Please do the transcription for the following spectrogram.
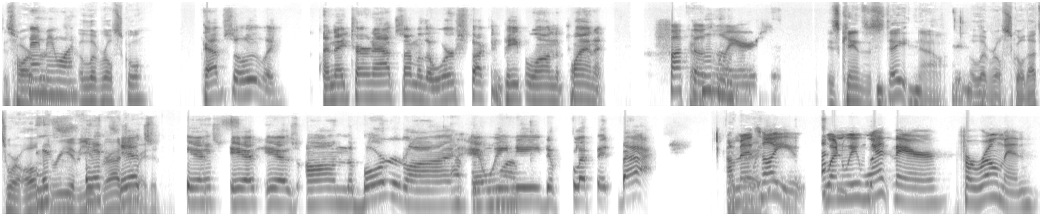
Is Harvard Name me one. a liberal school? Absolutely. And they turn out some of the worst fucking people on the planet. Fuck Okay. those lawyers. Is Kansas State now a liberal school? That's where all It's- three of you it's- graduated. It's it is on the borderline, and we being woke. need to flip it back. I'm Okay. going to tell you, when we went there for Roman,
